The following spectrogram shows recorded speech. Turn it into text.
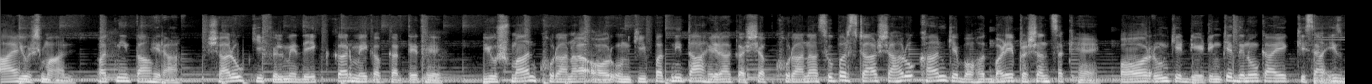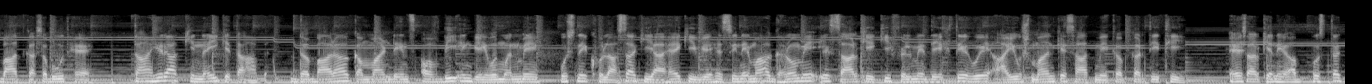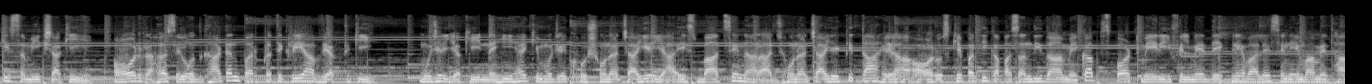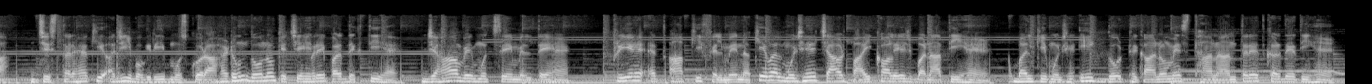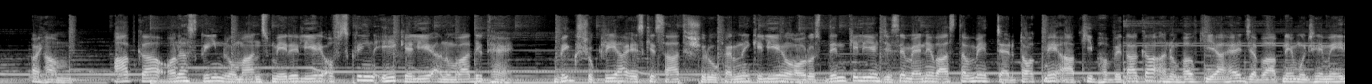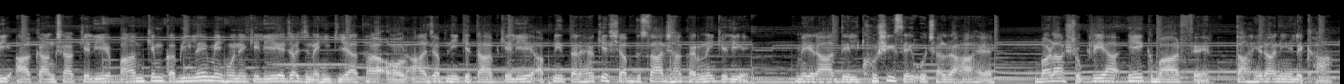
आयुष्मान पत्नी ताहिरा, शाहरुख की फ़िल्में देखकर मेकअप करते थे। युष्मान खुराना और उनकी पत्नी ताहिरा, कश्यप खुराना, सुपरस्टार शाहरुख खान के बहुत बड़े प्रशंसक हैं और उनके डेटिंग के दिनों का एक किस्सा इस बात का सबूत है। ताहिरा की नई किताब, द बारह commandments of being a woman में उसने खुलासा किया है कि वह सिनेमा घरों में इस आर की फ़िल्में देखते हुए आयुष्मान के साथ मेकअप करती थी। एस आर के ने अब पुस्तक की समीक्षा की और रहस्य उद्घाटन पर प्रतिक्रिया व्यक्त की। मुझे यकीन नहीं है कि मुझे खुश होना चाहिए या इस बात से नाराज़ होना चाहिए कि ताहिरा और उसके पति का पसंदीदा मेकअप स्पॉट मेरी फ़िल्में देखने वाले सिनेमा में था जिस तरह की अजीब गरीब मुस्कुराहट उन दोनों के चेहरे पर दिखती है जहाँ वे मुझसे मिलते हैं। प्रिय आपकी फ़िल्में न केवल मुझे चार पाई कॉलेज बनाती हैं, बल्कि मुझे एक दो ठिकानों में स्थानांतरित कर देती हैं। अहम। आपका ऑन स्क्रीन रोमांस मेरे लिए ऑफ़ स्क्रीन ए के लिए अनुवादित है। बिग शुक्रिया इसके साथ शुरू करने के लिए और उस दिन के लिए जिसे मैंने वास्तव में टेड टॉक में आपकी भव्यता का अनुभव किया है जब आपने मुझे मेरी आकांक्षा के लिए पाम किम कबीले में होने के लिए जज नहीं किया था और आज अपनी किताब के लिए अपनी तरह के शब्द साझा करने के लिए मेरा दिल खुशी से उछल रहा है। बड़ा शुक्रिया एक बार फिर ताहिरा ने लिखा।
